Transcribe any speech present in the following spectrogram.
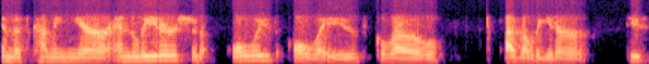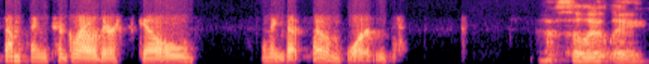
in this coming year. And leaders should always, always grow as a leader, do something to grow their skills. I think that's so important. Absolutely.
